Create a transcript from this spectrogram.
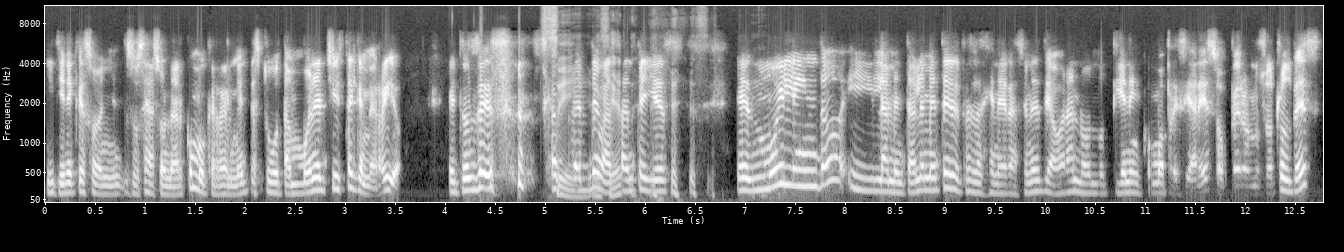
y tiene que o sea, sonar como que realmente estuvo tan bueno el chiste que me río. Entonces, se aprende bastante y es, es muy lindo y lamentablemente pues, las generaciones de ahora no, no tienen cómo apreciar eso, pero nosotros, ¿ves?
